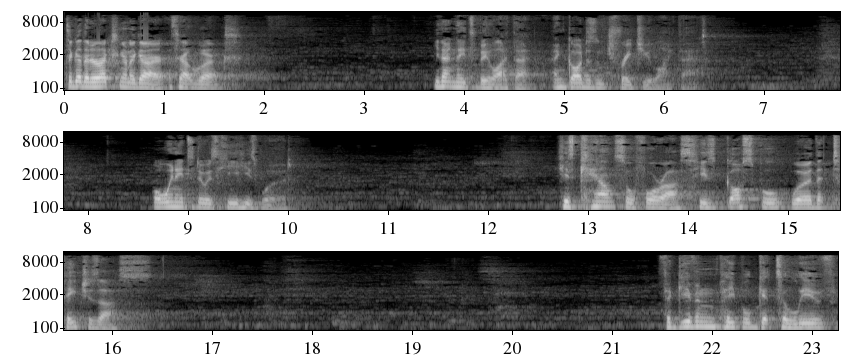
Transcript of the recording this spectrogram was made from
to get the direction you're going to go. That's how it works. You don't need to be like that. And God doesn't treat you like that. All we need to do is hear His word. His counsel for us, His gospel word that teaches us. Forgiven people get to live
